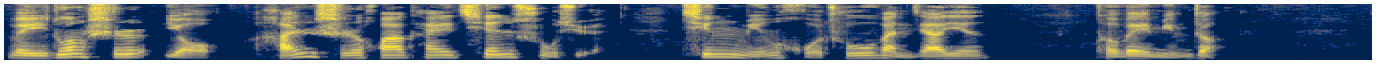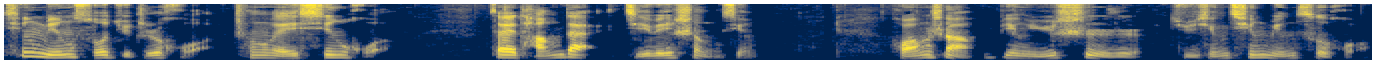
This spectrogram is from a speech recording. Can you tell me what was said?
伪装诗有“寒食花开千树雪”。清明火出万家烟，可谓明证。清明所举之火称为新火，在唐代极为盛行。皇上并于是日举行清明赐火。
